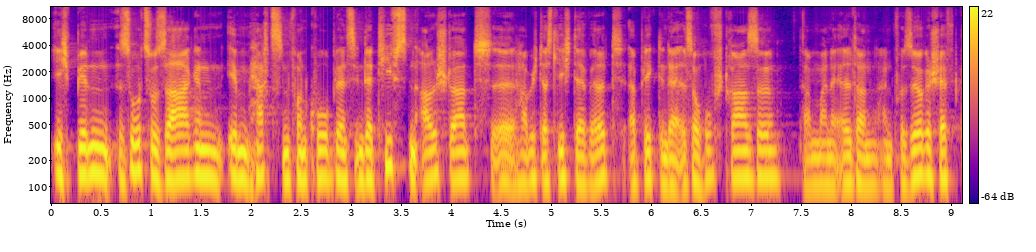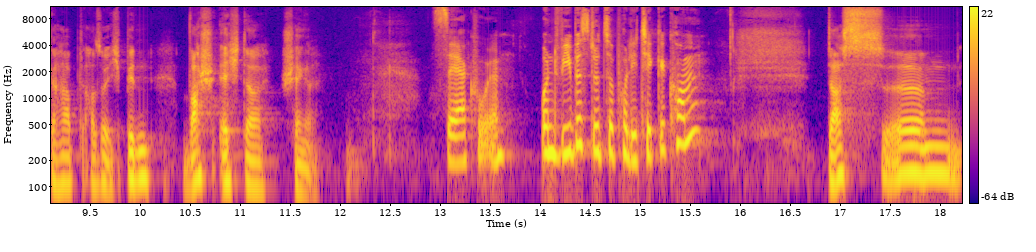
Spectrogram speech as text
Ich bin sozusagen im Herzen von Koblenz, in der tiefsten Altstadt, äh, habe ich das Licht der Welt erblickt in der Elser Hofstraße. Da haben meine Eltern ein Friseurgeschäft gehabt. Also ich bin waschechter Schengel. Sehr cool. Und wie bist du zur Politik gekommen? Das ähm,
